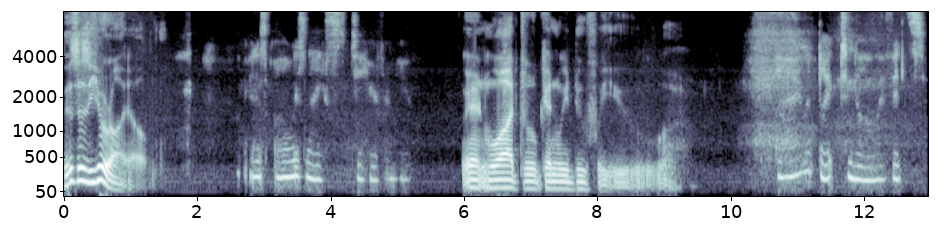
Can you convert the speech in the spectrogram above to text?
This is Uriel. It is always nice to hear from you. And what can we do for you? I would like to know if it's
